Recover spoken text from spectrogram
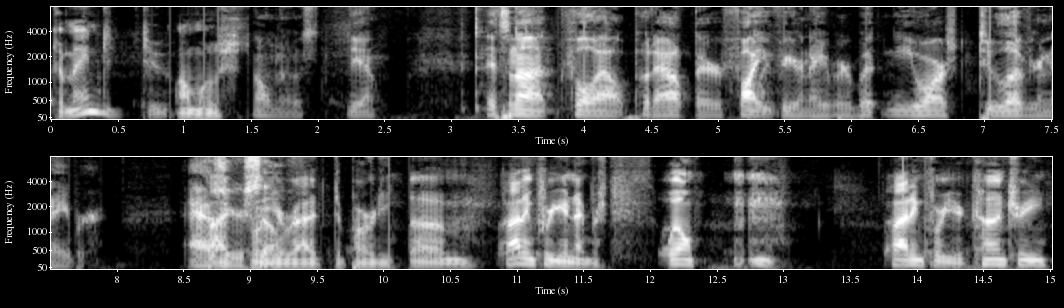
commanded to. Almost. Almost. Yeah. It's not full out put out there, fight for your neighbor, but you are to love your neighbor as Fight yourself. for your right to party. Um, fighting for your neighbors. Well, fighting for your country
